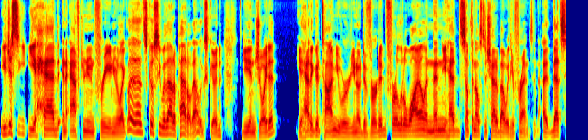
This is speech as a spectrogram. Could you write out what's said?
You just you had an afternoon free and you're like let's go see without a paddle. That looks good. You enjoyed it. You had a good time. You were you know diverted for a little while and then you had something else to chat about with your friends. And I, that's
